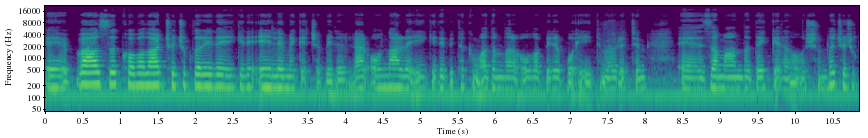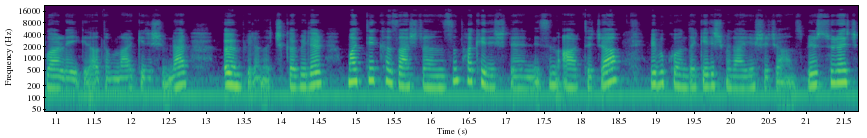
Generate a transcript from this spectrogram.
E, bazı kovalar çocuklarıyla ilgili eyleme geçebilirler. Onlarla ilgili bir takım adımlar olabilir. Bu eğitim, öğretim e, zamanında denk gelen oluşumda çocuklarla ilgili adımlar, girişimler ön plana çıkabilir. Maddi kazançlarınızın, hak edişlerinizin artacağı ve bu konuda gelişmeler yaşayacağınız bir süreç.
